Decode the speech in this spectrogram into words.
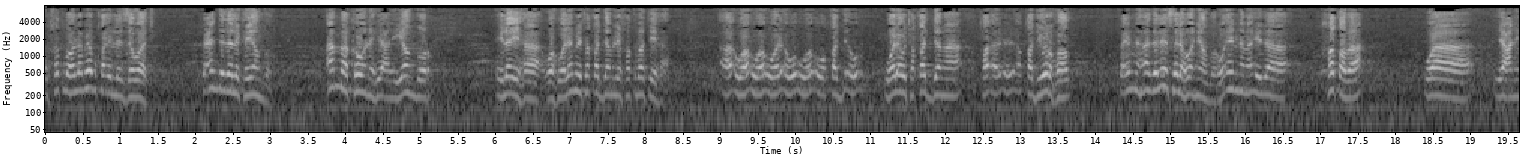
الخطبة ولم يبقى إلا الزواج فعند ذلك ينظر. أما كونه يعني ينظر إليها وهو لم يتقدم لخطبتها. وقد ولو تقدم قد يرفض فإن هذا ليس له أن ينظر وإنما إذا خطب ويعني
